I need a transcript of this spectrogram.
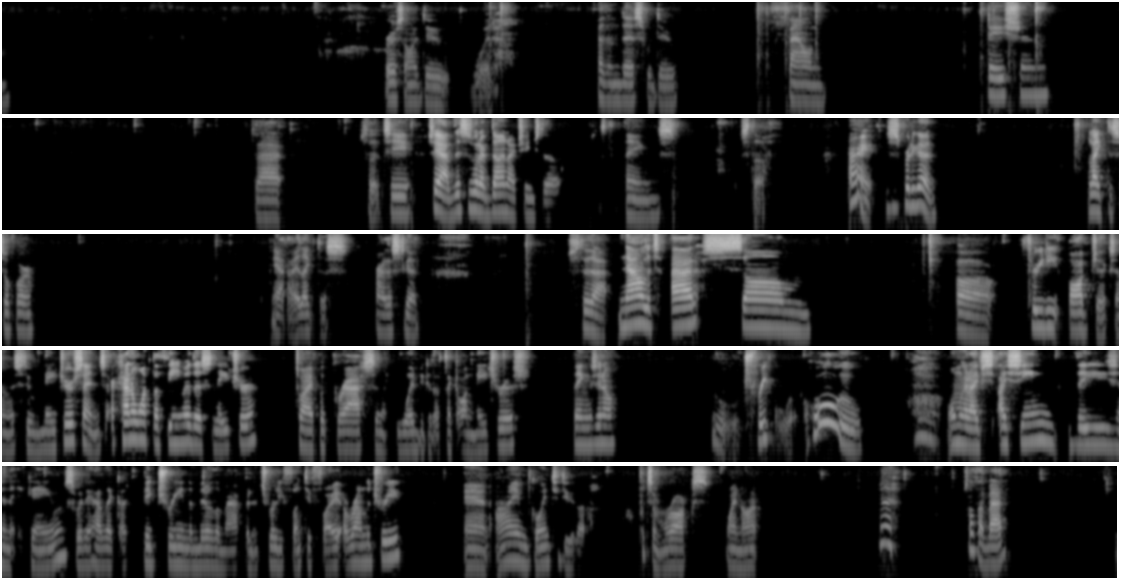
First, I want to do wood. And then this would do foundation. That. So let's see. So yeah, this is what I've done. I changed the, the things, stuff. All right, this is pretty good. Like this so far. Yeah, I like this. Alright, this is good. Let's do that. Now let's add some uh 3D objects and let's do nature since I kind of want the theme of this nature. That's why I put grass and like wood because that's like all nature-ish things, you know. Ooh, tree wood. Ooh. Oh my god, I've I've seen these in games where they have like a big tree in the middle of the map and it's really fun to fight around the tree. And I'm going to do that. Put some rocks. Why not? Eh, it's not that bad.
